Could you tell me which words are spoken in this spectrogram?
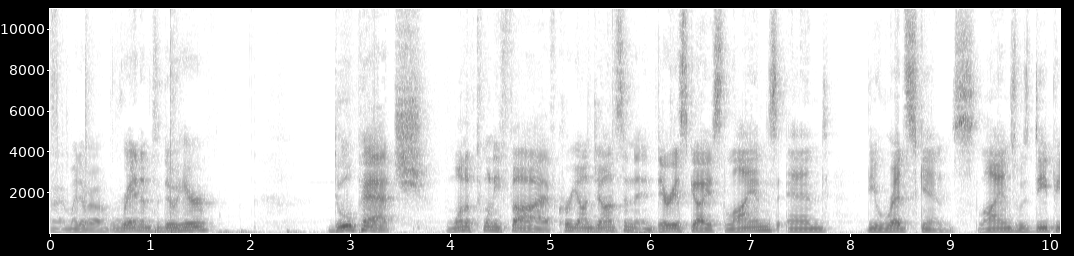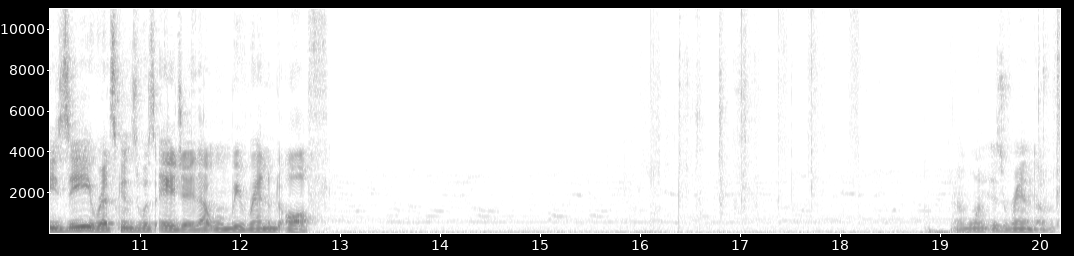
All right, might have a random to do here. Dual patch, one of 25. Kerryon Johnson and Darius Geist. Lions and the Redskins. Lions was DPZ, Redskins was AJ. That one will be randomed off. And one is randomed.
